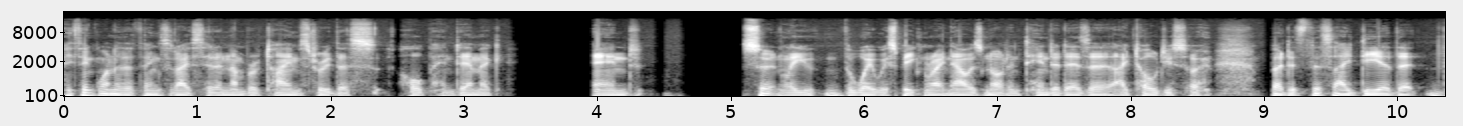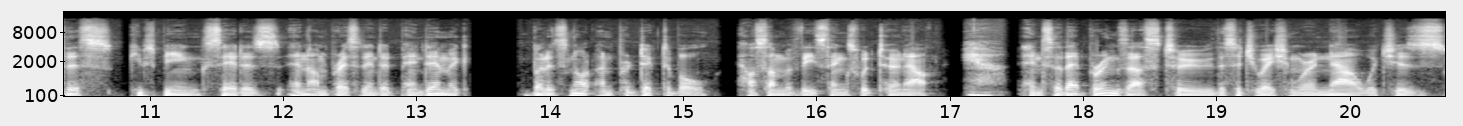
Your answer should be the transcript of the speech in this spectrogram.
I think one of the things that I've said a number of times through this whole pandemic, and certainly the way we're speaking right now is not intended as a I told you so, but it's this idea that this keeps being said as an unprecedented pandemic, but it's not unpredictable how some of these things would turn out. Yeah. And so that brings us to the situation we're in now, which is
